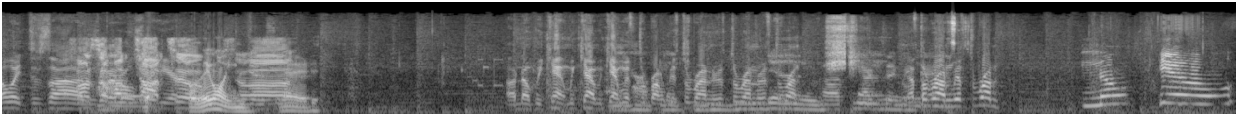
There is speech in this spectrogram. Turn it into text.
Oh wait, there's uh. Found someone Evo top here. two. Oh, they want you So, uh, dead. Oh no, we can't, we can't, we can't. We have to run, we have to run, we have to run, we have to run. We have to run, we have to run. No kill.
